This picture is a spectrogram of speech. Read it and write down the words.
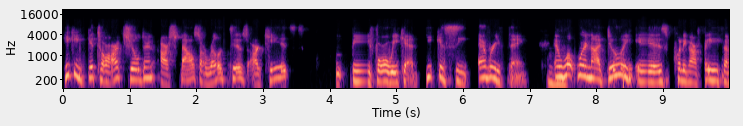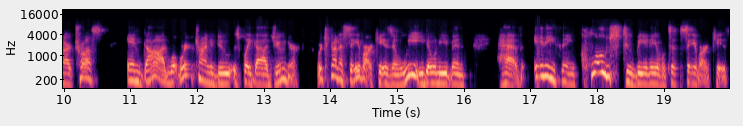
He can get to our children, our spouse, our relatives, our kids before we can. He can see everything. Mm-hmm. And what we're not doing is putting our faith and our trust in God. What we're trying to do is play God Junior. We're trying to save our kids, and we don't even have anything close to being able to save our kids.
